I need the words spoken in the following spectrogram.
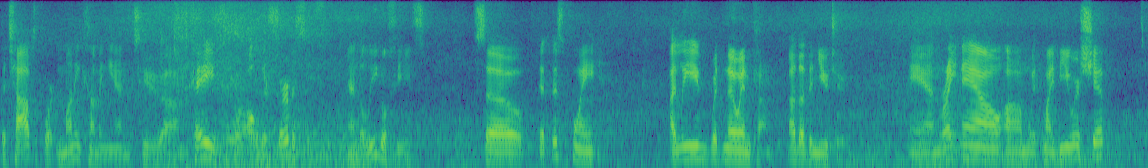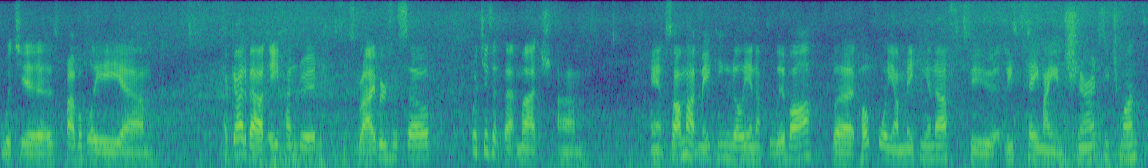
the child support and money coming in to um, pay for all their services and the legal fees. So at this point, I leave with no income other than YouTube. And right now, um, with my viewership, which is probably, um, I've got about 800 subscribers or so, which isn't that much. Um, and so I'm not making really enough to live off, but hopefully I'm making enough to at least pay my insurance each month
